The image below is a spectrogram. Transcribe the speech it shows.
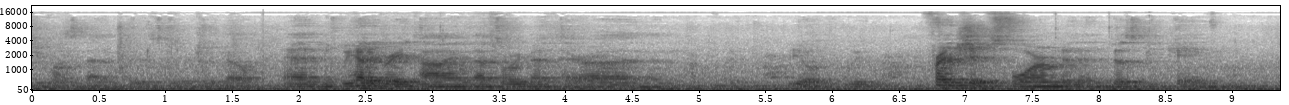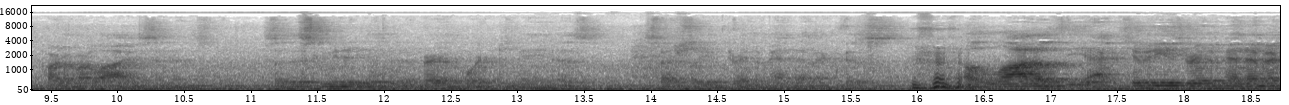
she wasn't that enthused, which would go. And we had a great time. That's where we met Tara, and then you know, we, friendships formed and it just became part of our lives. And so this community very important to me, as, especially during the pandemic, because a lot of the activities during the pandemic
